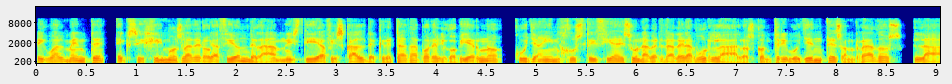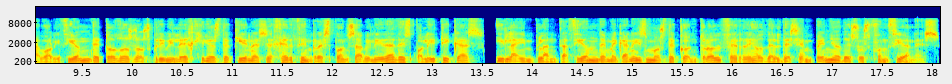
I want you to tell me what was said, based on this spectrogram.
Igualmente, exigimos la derogación de la amnistía fiscal decretada por el gobierno, cuya injusticia es una verdadera burla a los contribuyentes honrados, la abolición de todos los privilegios de quienes ejercen responsabilidades políticas, y la implantación de mecanismos de control férreo del desempeño de sus funciones.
